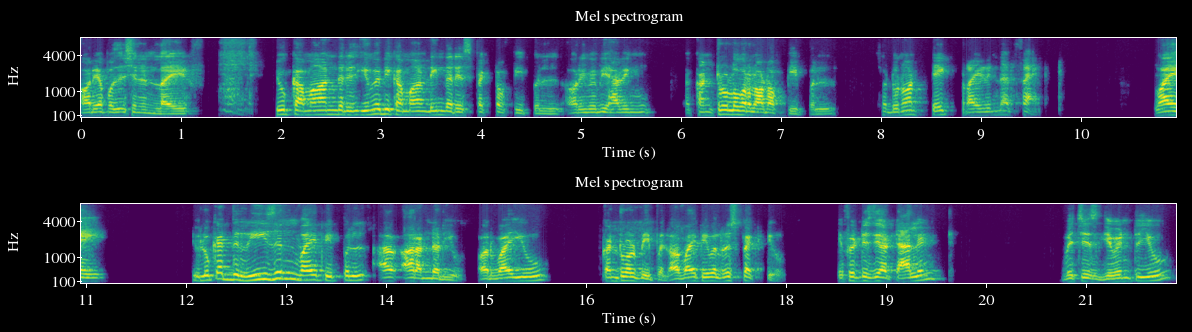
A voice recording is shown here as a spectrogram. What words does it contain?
or your position in life, you command the, you may be commanding the respect of people or you may be having control over a lot of people. So do not take pride in that fact. Why? You look at the reason why people are, are under you or why you control people or why people respect you. If it is your talent, which is given to you,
